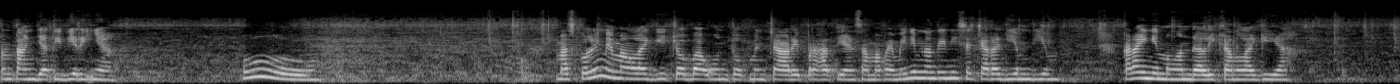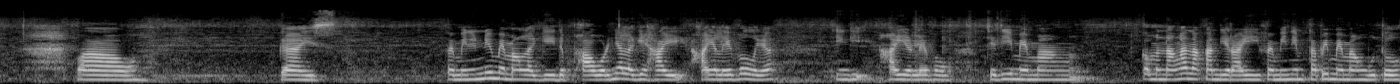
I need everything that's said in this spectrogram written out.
tentang jati dirinya Uh. Maskulin memang lagi coba untuk mencari perhatian sama feminim nanti ini secara diam-diam. Karena ingin mengendalikan lagi ya. Wow. Guys. Feminim ini memang lagi the powernya lagi high high level ya. Tinggi higher level. Jadi memang kemenangan akan diraih feminim tapi memang butuh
